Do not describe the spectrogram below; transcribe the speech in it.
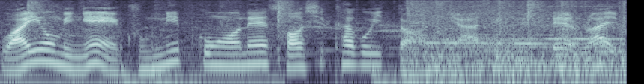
와이오밍의 국립공원에 서식하고 있던 야생늑대 랄프.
